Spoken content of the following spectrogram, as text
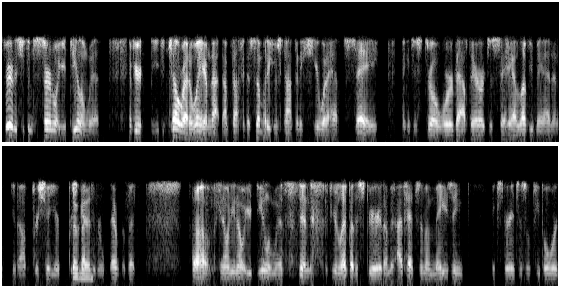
Spirit is you can discern what you're dealing with. If you're, you can tell right away. I'm not. I'm talking to somebody who's not going to hear what I have to say. I can just throw a word out there, or just say, "Hey, I love you, man," and you know, I appreciate your So perspective or whatever. But um, you know, and you know what you're dealing with. Then, if you're led by the Spirit, I mean, I've had some amazing experiences with people where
